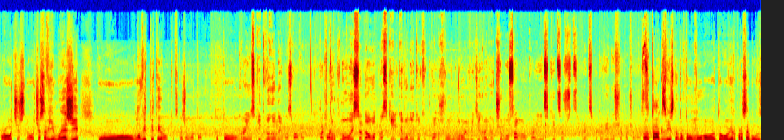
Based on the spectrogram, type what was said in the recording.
про час- часові межі у ну від п'яти років, скажімо так. Тобто Українські двигуни ми з вами так, Так. торкнулися. Да, от наскільки вони тут важливу роль відіграють, чому саме українські? Це ж в принципі до війни ще Е, почалося. Так, звісно. Тобто договір про це був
